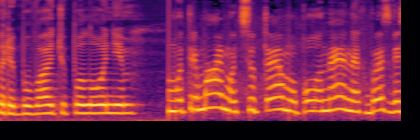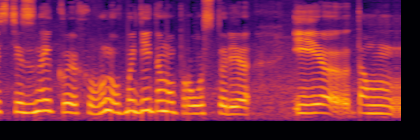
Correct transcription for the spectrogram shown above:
перебувають у полоні. Ми тримаємо цю тему полонених, безвісті зниклих ну, в медійному просторі. І е, там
